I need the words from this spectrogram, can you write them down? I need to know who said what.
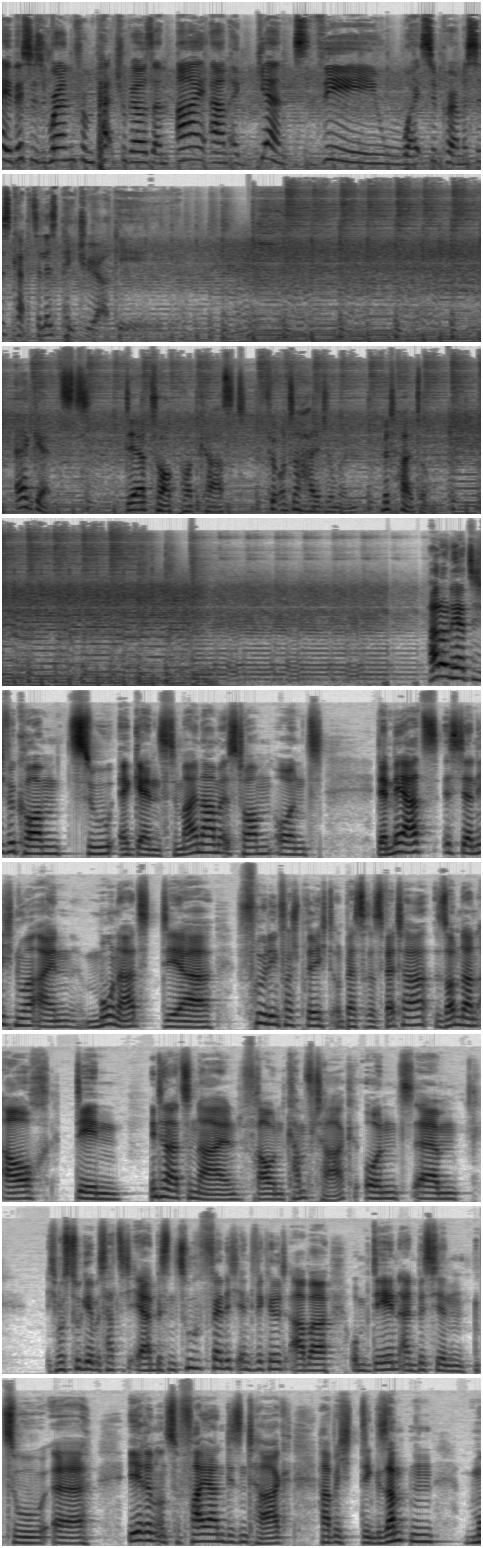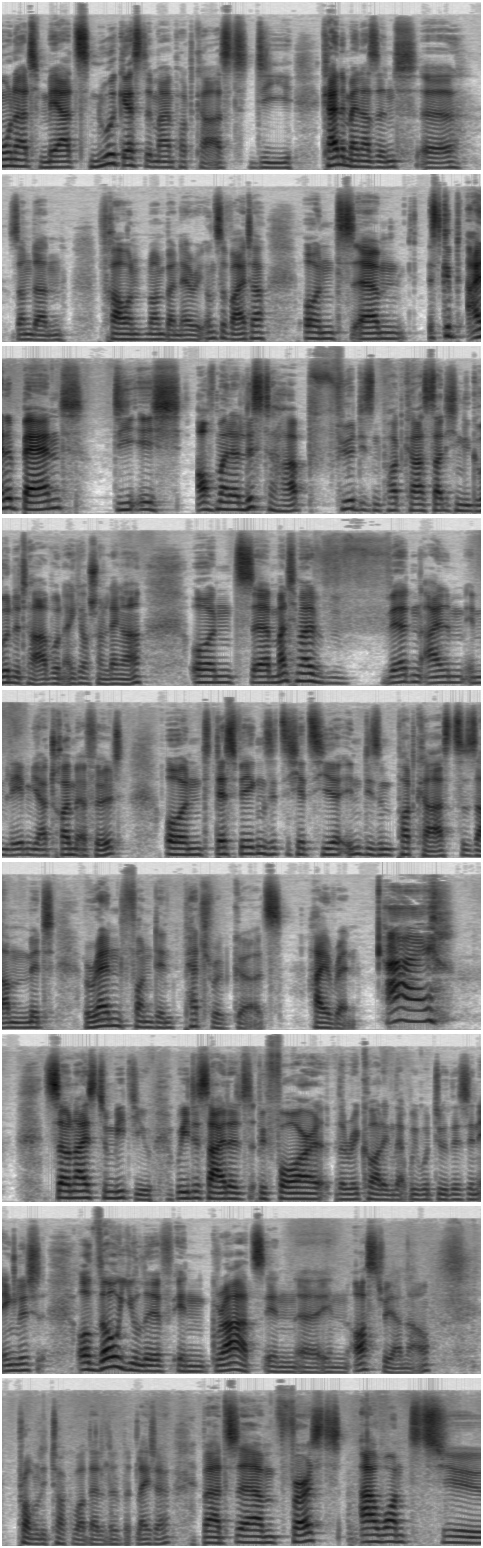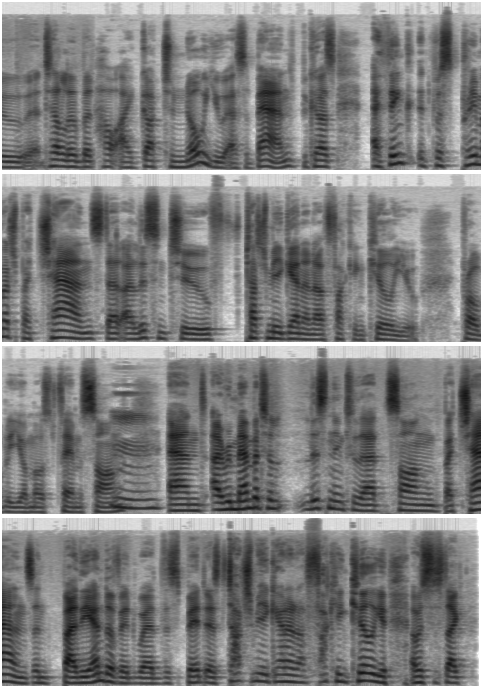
Speaker 1: Hi, this is Ren from Petra Girls, and I am against the white supremacist capitalist patriarchy.
Speaker 2: Against, der Talk-Podcast für Unterhaltungen mit Haltung. Hallo und herzlich willkommen zu Against. Mein Name ist Tom und der März ist ja nicht nur ein Monat, der Frühling verspricht und besseres Wetter, sondern auch den Internationalen Frauenkampftag. Und ähm, ich muss zugeben, es hat sich eher ein bisschen zufällig entwickelt, aber um den ein bisschen zu äh, ehren und zu feiern, diesen Tag, habe ich den gesamten Monat März nur Gäste in meinem Podcast, die keine Männer sind, äh, sondern Frauen, non-binary und so weiter. Und ähm, es gibt eine Band, die ich auf meiner Liste habe für diesen Podcast, seit ich ihn gegründet habe und eigentlich auch schon länger. Und äh, manchmal werden einem im Leben ja Träume erfüllt. Und deswegen sitze ich jetzt hier in diesem Podcast zusammen mit Ren von den Petrol Girls. Hi, Ren.
Speaker 1: Hi.
Speaker 2: So nice to meet you. We decided before the recording that we would do this in English. Although you live in Graz in uh, in Austria now, probably talk about that a little bit later. But um, first, I want to tell a little bit how I got to know you as a band because I think it was pretty much by chance that I listened to "Touch Me Again" and I'll fucking kill you probably your most famous song. Mm. And I remember to listening to that song by chance, and by the end of it, where this bit is "Touch me again and I'll fucking kill you," I was just like,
